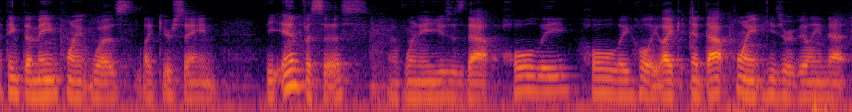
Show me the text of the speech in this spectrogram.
I think the main point was like you're saying the emphasis of when he uses that holy holy holy. Like at that point he's revealing that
